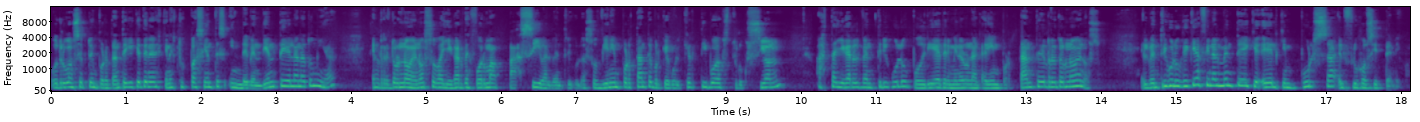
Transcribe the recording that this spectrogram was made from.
Otro concepto importante que hay que tener es que en estos pacientes, independiente de la anatomía, el retorno venoso va a llegar de forma pasiva al ventrículo. Eso es bien importante porque cualquier tipo de obstrucción hasta llegar al ventrículo podría determinar una caída importante del retorno venoso. El ventrículo que queda finalmente es el que impulsa el flujo sistémico.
